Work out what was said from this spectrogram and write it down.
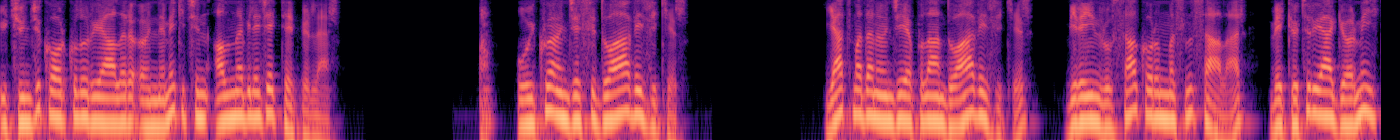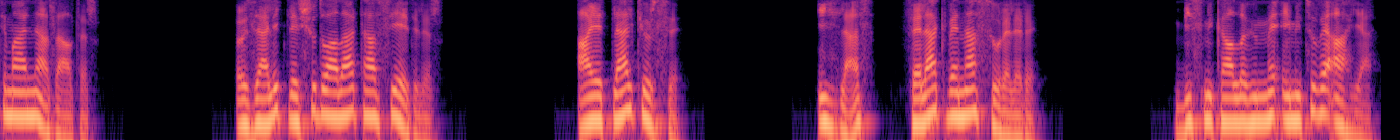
Üçüncü korkulu rüyaları önlemek için alınabilecek tedbirler. Uyku öncesi dua ve zikir. Yatmadan önce yapılan dua ve zikir, bireyin ruhsal korunmasını sağlar ve kötü rüya görme ihtimalini azaltır. Özellikle şu dualar tavsiye edilir. Ayetler Kürsi İhlas, Felak ve Nas sureleri Bismikallahümme emitu ve ahya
